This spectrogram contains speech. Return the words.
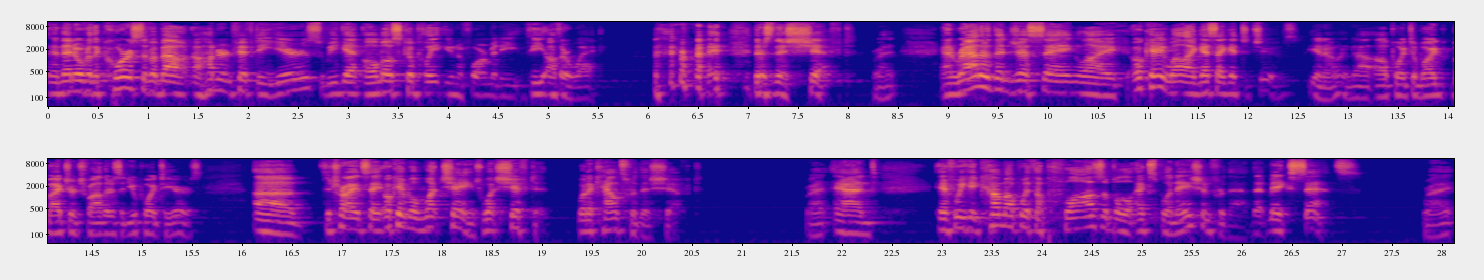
and then over the course of about 150 years, we get almost complete uniformity the other way. right? There's this shift, right? And rather than just saying like, okay, well, I guess I get to choose, you know, and I'll, point to my, my, church fathers and you point to yours, uh, to try and say, okay, well, what changed? What shifted? What accounts for this shift, right? And if we could come up with a plausible explanation for that, that makes sense, right?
